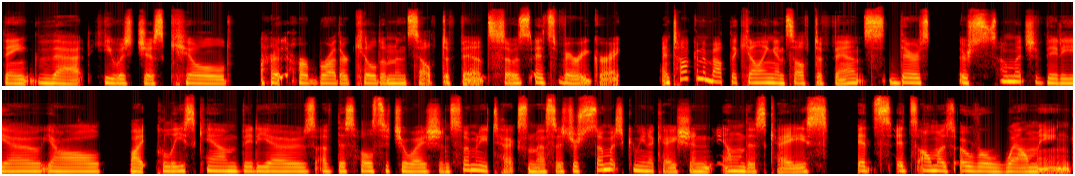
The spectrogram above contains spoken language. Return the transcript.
think that he was just killed her, her brother killed him in self-defense. So it's, it's very gray and talking about the killing and self-defense there's there's so much video y'all like police cam videos of this whole situation, so many text messages, there's so much communication in this case. It's it's almost overwhelming.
